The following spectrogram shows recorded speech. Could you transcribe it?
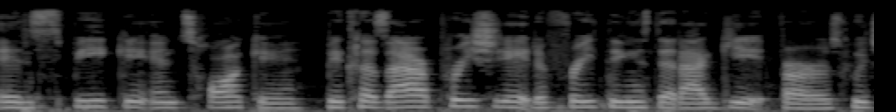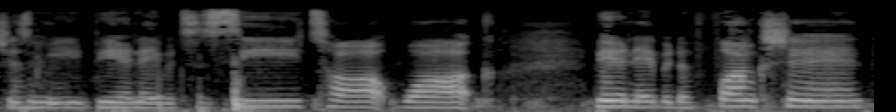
and speaking and talking because I appreciate the free things that I get first, which is me being able to see, talk, walk, being able to function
